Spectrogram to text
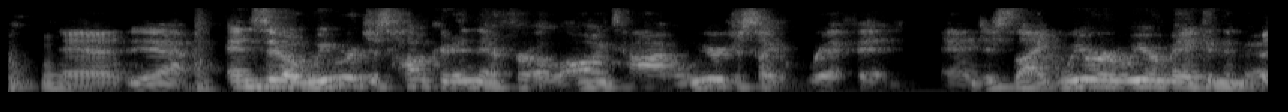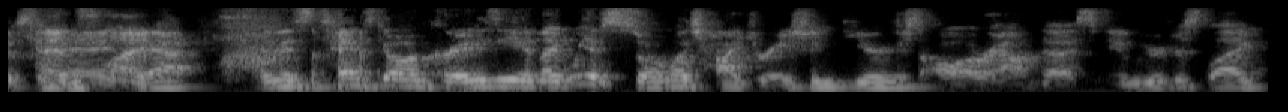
mm-hmm. and Yeah. And so we were just hunkered in there for a long time. And we were just like riffing and just like we were we were making the most of tent's it. like- yeah. And this tent's going crazy. And like we have so much hydration gear just all around us. And we were just like,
